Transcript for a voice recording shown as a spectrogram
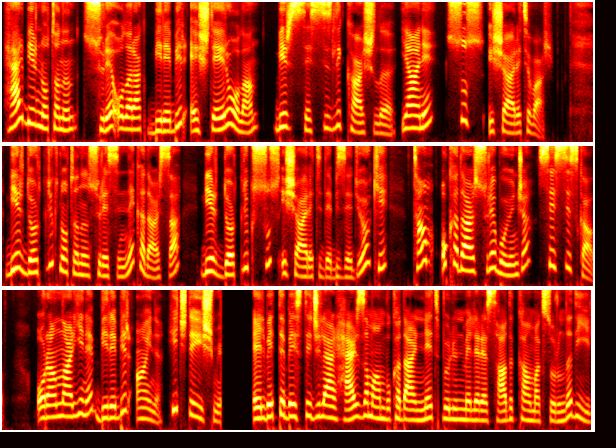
her bir notanın süre olarak birebir eşdeğeri olan bir sessizlik karşılığı yani sus işareti var. Bir dörtlük notanın süresi ne kadarsa bir dörtlük sus işareti de bize diyor ki tam o kadar süre boyunca sessiz kal. Oranlar yine birebir aynı, hiç değişmiyor. Elbette besteciler her zaman bu kadar net bölünmelere sadık kalmak zorunda değil.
